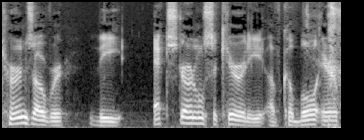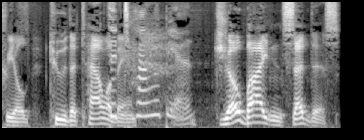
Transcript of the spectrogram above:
turns over the external security of Kabul airfield to the Taliban? The Taliban. Joe Biden said this.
